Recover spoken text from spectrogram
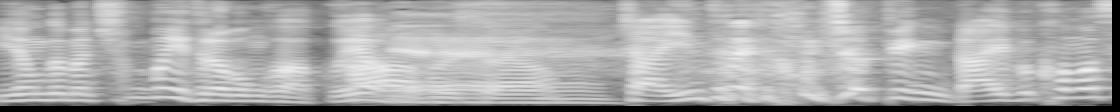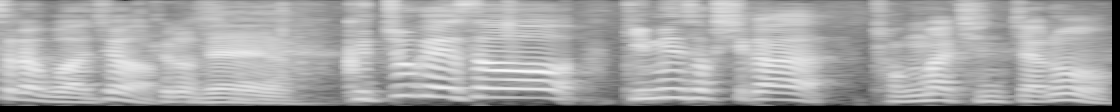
이 정도면 충분히 들어본 것 같고요. 아, 벌써요. 자 인터넷 홈쇼핑 live commerce라고 하죠. 그렇습니다. 네. 그쪽에서 김인석 씨가 정말 진짜로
